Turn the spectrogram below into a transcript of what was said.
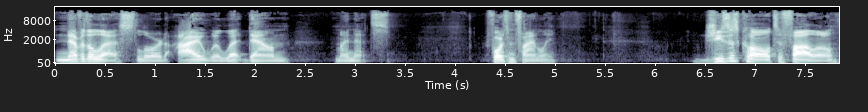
nevertheless, Lord, I will let down my nets. Fourth and finally, Jesus' call to follow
